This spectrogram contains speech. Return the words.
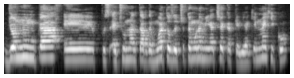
yo nunca he pues, hecho un altar de muertos. De hecho, tengo una amiga checa que vive aquí en México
